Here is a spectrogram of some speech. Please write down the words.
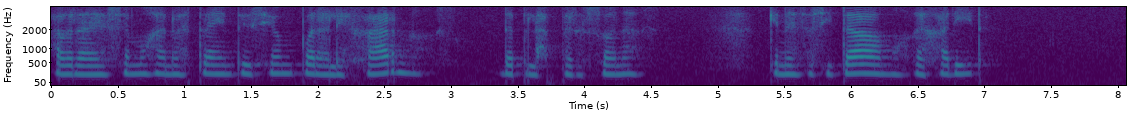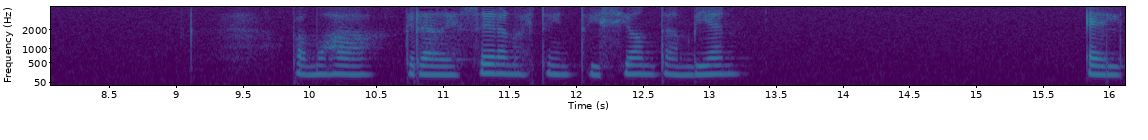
Agradecemos a nuestra intuición por alejarnos de las personas que necesitábamos dejar ir. Vamos a agradecer a nuestra intuición también el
